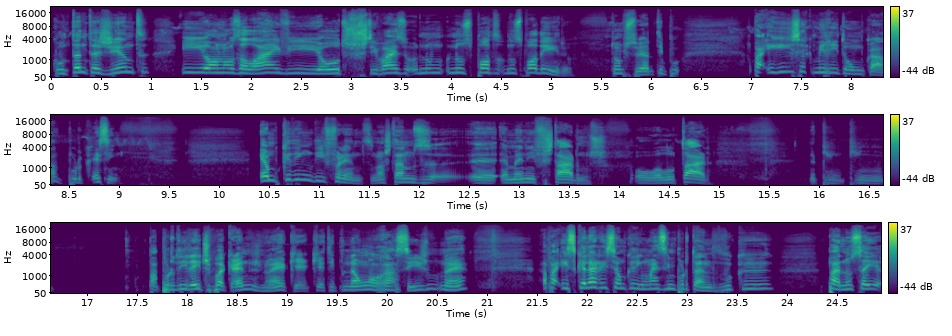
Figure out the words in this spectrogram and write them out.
com tanta gente e ao Nós Alive e a outros festivais não, não, se pode, não se pode ir? Estão a perceber? Tipo, pá, e isso é que me irrita um bocado, porque assim é um bocadinho diferente nós estarmos a, a manifestar-nos ou a lutar pelo, pá, por direitos bacanos, não é? Que, é? que é tipo não ao racismo, não é? Ah, pá, e se calhar isso é um bocadinho mais importante do que, pá, não sei,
